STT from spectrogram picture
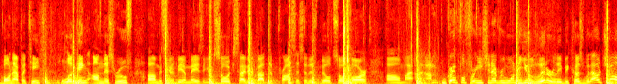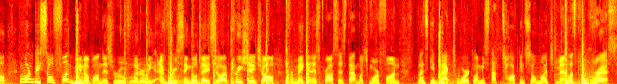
bon appetit looking on this roof. Um, it's going to be amazing. I'm so excited about the process of this build so far. Um, I, am grateful for each and every one of you, literally, because without y'all, it wouldn't be so fun being up on this roof literally every single day. So I appreciate y'all for making this process that much more fun. Let's get back to work. Let me stop talking so much, man. Let's progress.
